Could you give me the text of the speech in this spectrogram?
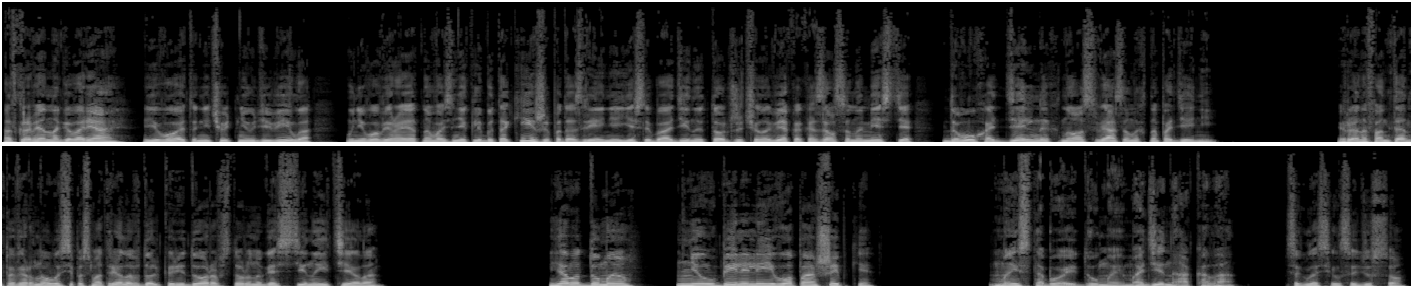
Откровенно говоря, его это ничуть не удивило. У него, вероятно, возникли бы такие же подозрения, если бы один и тот же человек оказался на месте двух отдельных, но связанных нападений. Ирена Фонтен повернулась и посмотрела вдоль коридора в сторону гостиной и тела. «Я вот думаю, не убили ли его по ошибке?» «Мы с тобой думаем одинаково», — согласился Дюссо.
